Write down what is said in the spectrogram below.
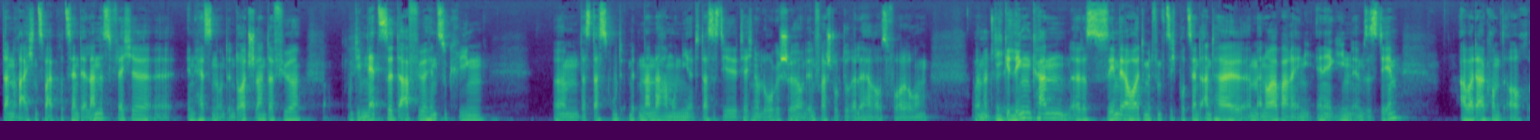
dann reichen zwei Prozent der Landesfläche äh, in Hessen und in Deutschland dafür. Und die Netze dafür hinzukriegen, ähm, dass das gut miteinander harmoniert, das ist die technologische und infrastrukturelle Herausforderung, ähm, die gelingen kann. Äh, das sehen wir ja heute mit 50 Prozent Anteil ähm, erneuerbarer Energien im System. Aber da kommt auch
